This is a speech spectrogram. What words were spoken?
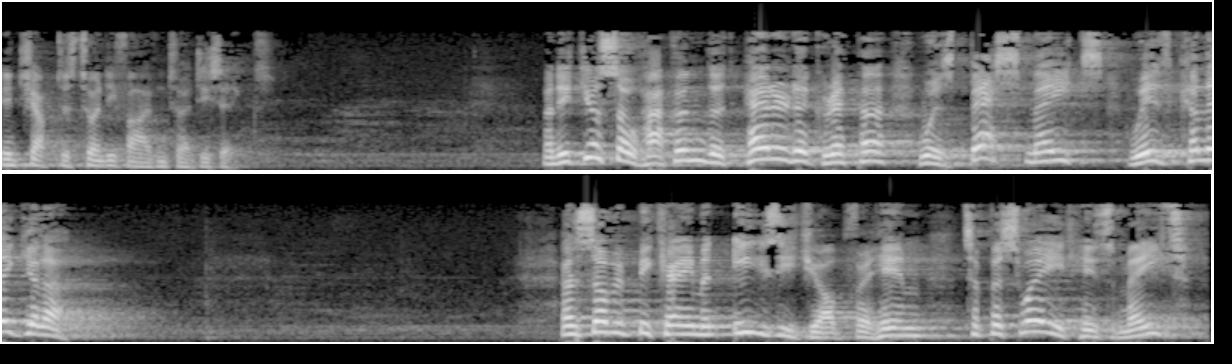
in chapters 25 and 26. And it just so happened that Herod Agrippa was best mates with Caligula. And so it became an easy job for him to persuade his mate,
